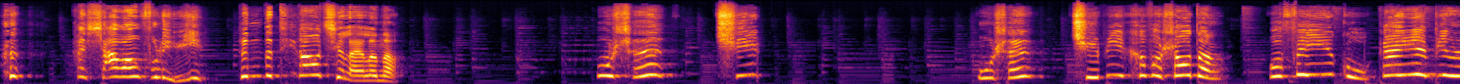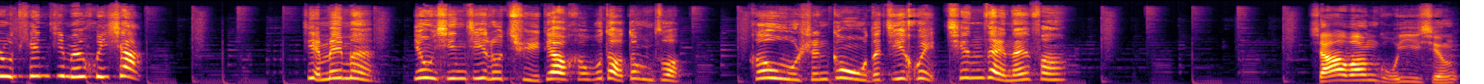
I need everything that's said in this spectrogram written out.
哼，看侠王府吕毅真的跳起来了呢！武神，曲武神，曲璧可否稍等？我飞鱼谷甘愿并入天机门麾下。姐妹们，用心记录曲调和舞蹈动作，和武神共舞的机会千载难逢。侠王谷一行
